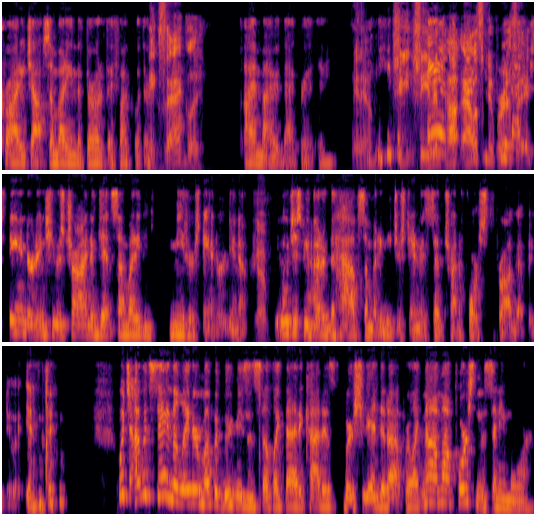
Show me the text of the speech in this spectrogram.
karate chop somebody in the throat if they fucked with her. Exactly. I admired that greatly. You know, she she even taught Alice Cooper a thing. standard, and she was trying to get somebody to meet her standard. You know, Yep. it would just be better to have somebody meet your standard instead of trying to force the frog up into it. You know, which I would say in the later Muppet movies and stuff like that, it kind of is where she ended up. We're like, no, I'm not forcing this anymore.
